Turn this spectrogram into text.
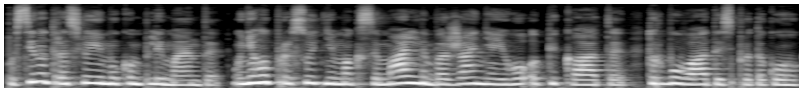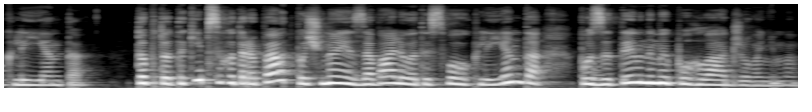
постійно транслює йому компліменти. У нього присутнє максимальне бажання його опікати, турбуватись про такого клієнта. Тобто такий психотерапевт починає завалювати свого клієнта позитивними погладжуваннями.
